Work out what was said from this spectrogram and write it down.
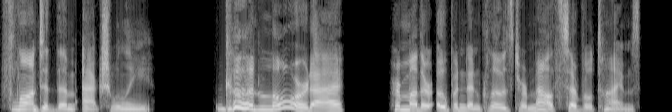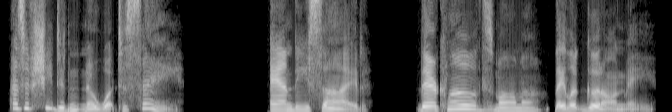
flaunted them actually. Good Lord, I... Her mother opened and closed her mouth several times, as if she didn't know what to say. Andy sighed. They're clothes, Mama. They look good on me.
